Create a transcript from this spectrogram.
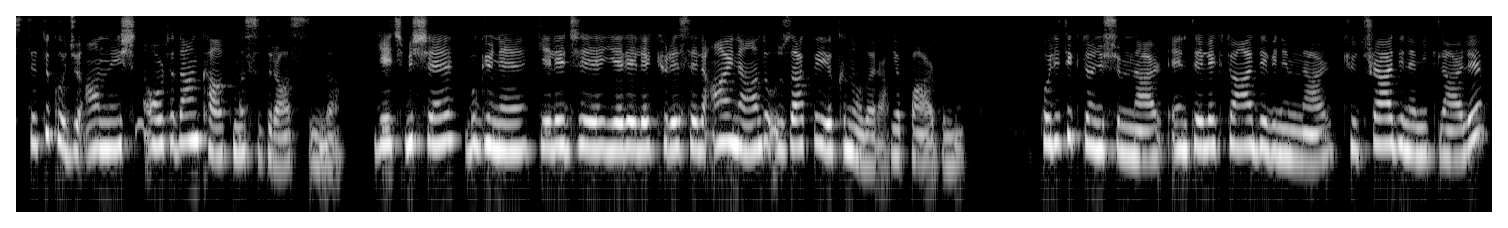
statikocu anlayışın ortadan kalkmasıdır aslında. Geçmişe, bugüne, geleceğe, yerele, küresele aynı anda uzak ve yakın olarak yapar bunu politik dönüşümler, entelektüel devinimler, kültürel dinamiklerle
